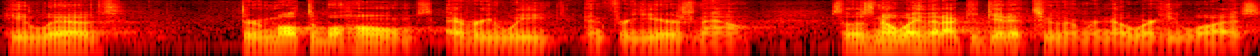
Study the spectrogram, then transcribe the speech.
He lived through multiple homes every week and for years now. So there's no way that I could get it to him or know where he was.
